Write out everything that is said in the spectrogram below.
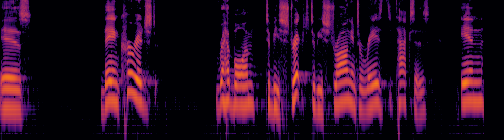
is they encouraged Rehoboam to be strict, to be strong, and to raise taxes in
